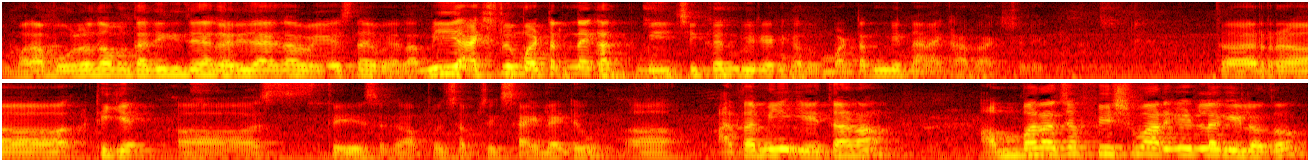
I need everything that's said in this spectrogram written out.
तुम्हाला बोलवतो पण कधी की त्याच्या घरी जायचा वेळच नाही मिळाला. मी ॲक्च्युली मटन नाही खात मी चिकन बिर्याणी खातो. मटन मी नाही खात ॲक्च्युली तर ठीक आहे ते सगळं आपण सब्जेक्ट साईडला ठेवू. आता मी येताना अंबराच्या फिश मार्केटला गेलो होतो.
